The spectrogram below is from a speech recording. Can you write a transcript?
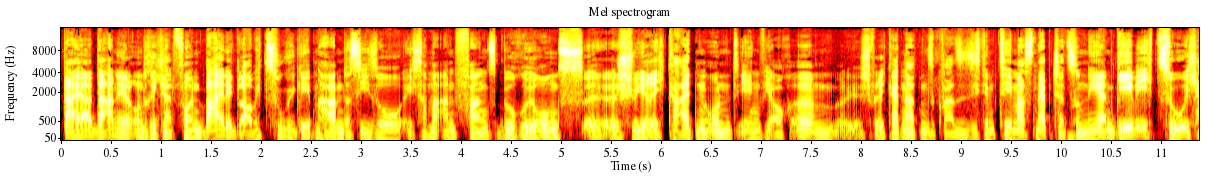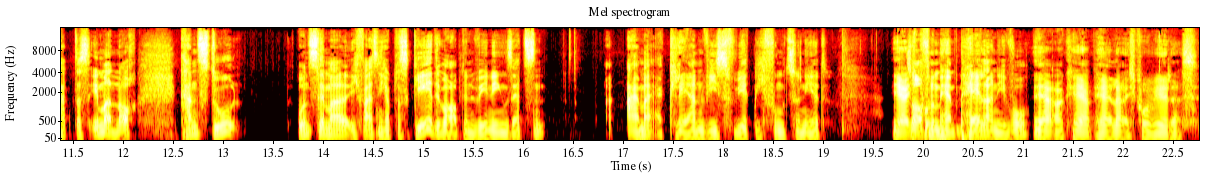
Da ja Daniel und Richard vorhin beide, glaube ich, zugegeben haben, dass sie so, ich sag mal, anfangs Berührungsschwierigkeiten und irgendwie auch ähm, Schwierigkeiten hatten, quasi sich dem Thema Snapchat zu nähern, gebe ich zu, ich habe das immer noch. Kannst du uns denn mal, ich weiß nicht, ob das geht überhaupt in wenigen Sätzen, einmal erklären, wie es wirklich funktioniert? Ja, so auf einem Herrn Pähler-Niveau? Ja, okay, Herr Pähler, ich probiere das.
